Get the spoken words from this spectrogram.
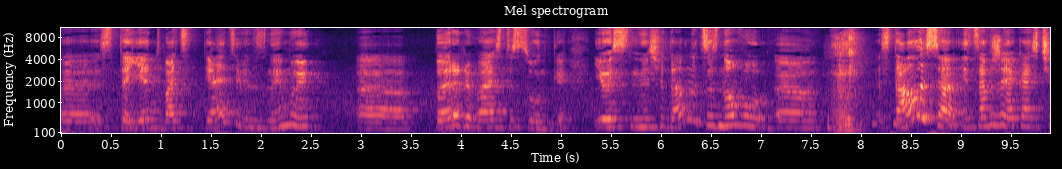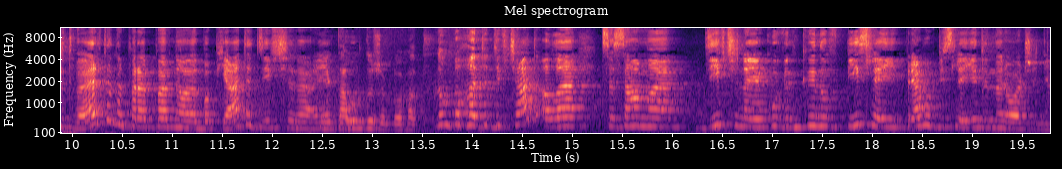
е, стає 25, він з ними е, перериває стосунки. І ось нещодавно це знову е, сталося, і це вже якась четверта, напевно, або п'ята дівчина, яку Там дуже багато. Ну, багато дівчат, але це саме дівчина, яку він кинув після прямо після її народження.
